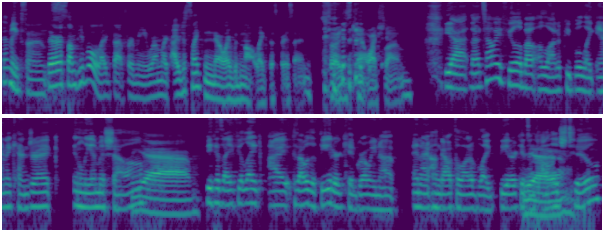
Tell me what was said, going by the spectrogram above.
That makes sense. There are some people like that for me where I'm like, I just like no, I would not like this person, so I just can't watch them. Yeah, that's how I feel about a lot of people like Anna Kendrick and Lea Michele. Yeah, Because I feel like I, because I was a theater kid growing up and I hung out with a lot of like theater kids in college too.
